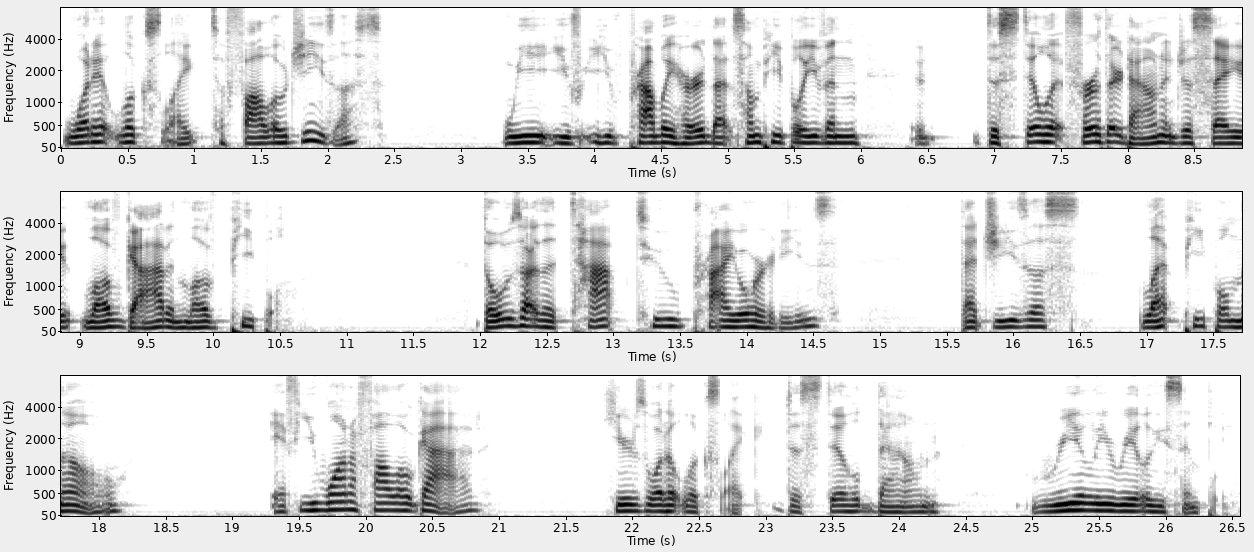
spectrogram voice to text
what it looks like to follow Jesus, we you've you've probably heard that some people even uh, distill it further down and just say love God and love people. Those are the top two priorities that Jesus let people know if you want to follow God, here's what it looks like, distilled down really, really simply.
